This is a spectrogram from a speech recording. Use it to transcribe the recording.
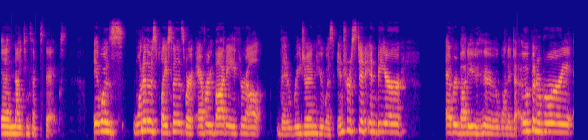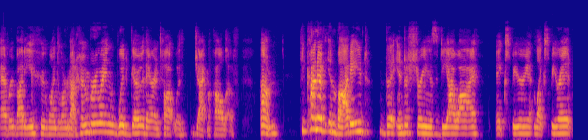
in 1976. It was one of those places where everybody throughout the region who was interested in beer, everybody who wanted to open a brewery, everybody who wanted to learn about home brewing would go there and talk with Jack McAuliffe. Um, he kind of embodied the industry's DIY experience, like spirit.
